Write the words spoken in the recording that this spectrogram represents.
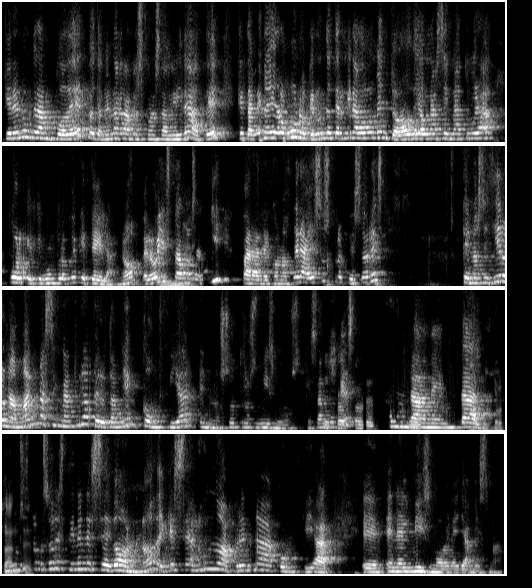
tienen un gran poder, pero también una gran responsabilidad, ¿eh? Que también hay alguno que en un determinado momento odia una asignatura porque tuvo un profe que tela, ¿no? Pero hoy estamos aquí para reconocer a esos profesores que nos hicieron amar una asignatura, pero también confiar en nosotros mismos, que es algo que es fundamental. Es Y importante. muchos profesores tienen ese don, ¿no? De que ese alumno aprenda a confiar en, en él mismo, en ella misma.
